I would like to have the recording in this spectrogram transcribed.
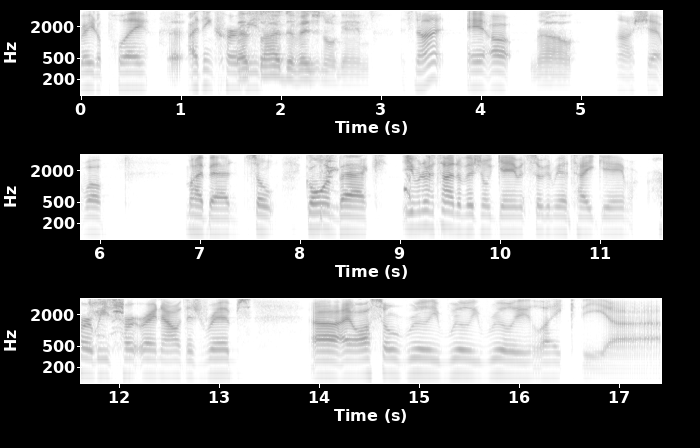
ready to play. That- I think Herbie's. That's not a divisional game. It's not. Eh, oh, No. oh shit. Well, my bad. So going back, even if it's not a divisional game, it's still gonna be a tight game. Herbie's hurt right now with his ribs. Uh, I also really, really, really like the uh,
